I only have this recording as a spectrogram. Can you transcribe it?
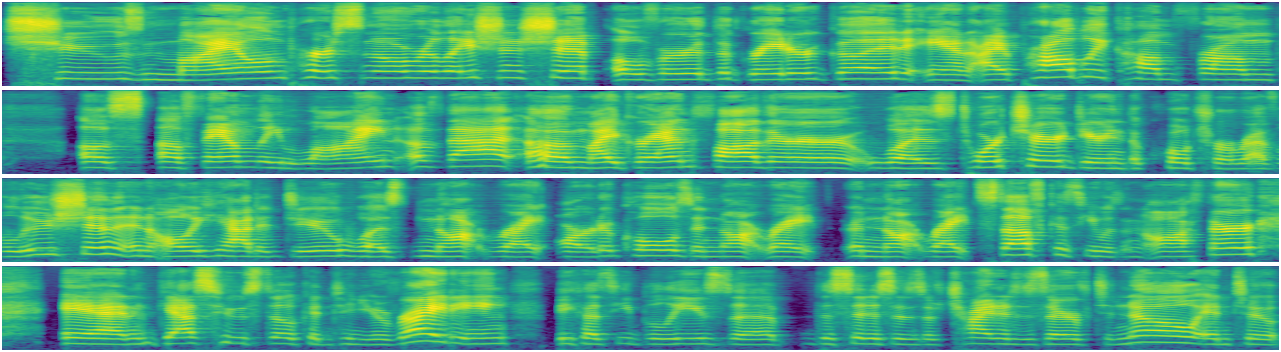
choose my own personal relationship over the greater good. And I probably come from a, a family line of that. Uh, my grandfather was tortured during the Cultural Revolution, and all he had to do was not write articles and not write and not write stuff because he was an author. And guess who still continued writing because he believes the the citizens of China deserve to know and to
